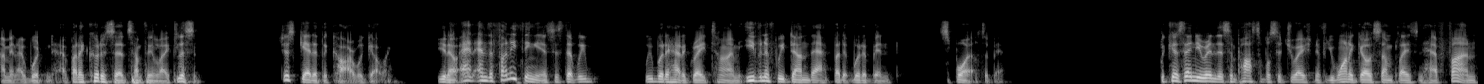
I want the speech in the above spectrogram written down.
I mean, I wouldn't have, but I could have said something like, "Listen, just get in the car. We're going." You know, and and the funny thing is, is that we we would have had a great time even if we'd done that, but it would have been spoiled a bit. Because then you're in this impossible situation. If you want to go someplace and have fun,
